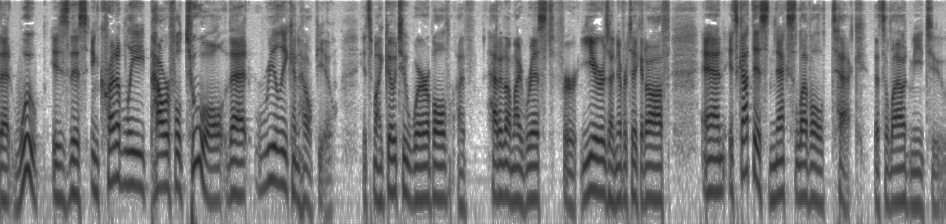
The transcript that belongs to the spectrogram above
that Whoop is this incredibly powerful tool that really can help you. It's my go to wearable. I've had it on my wrist for years. I never take it off. And it's got this next level tech that's allowed me to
